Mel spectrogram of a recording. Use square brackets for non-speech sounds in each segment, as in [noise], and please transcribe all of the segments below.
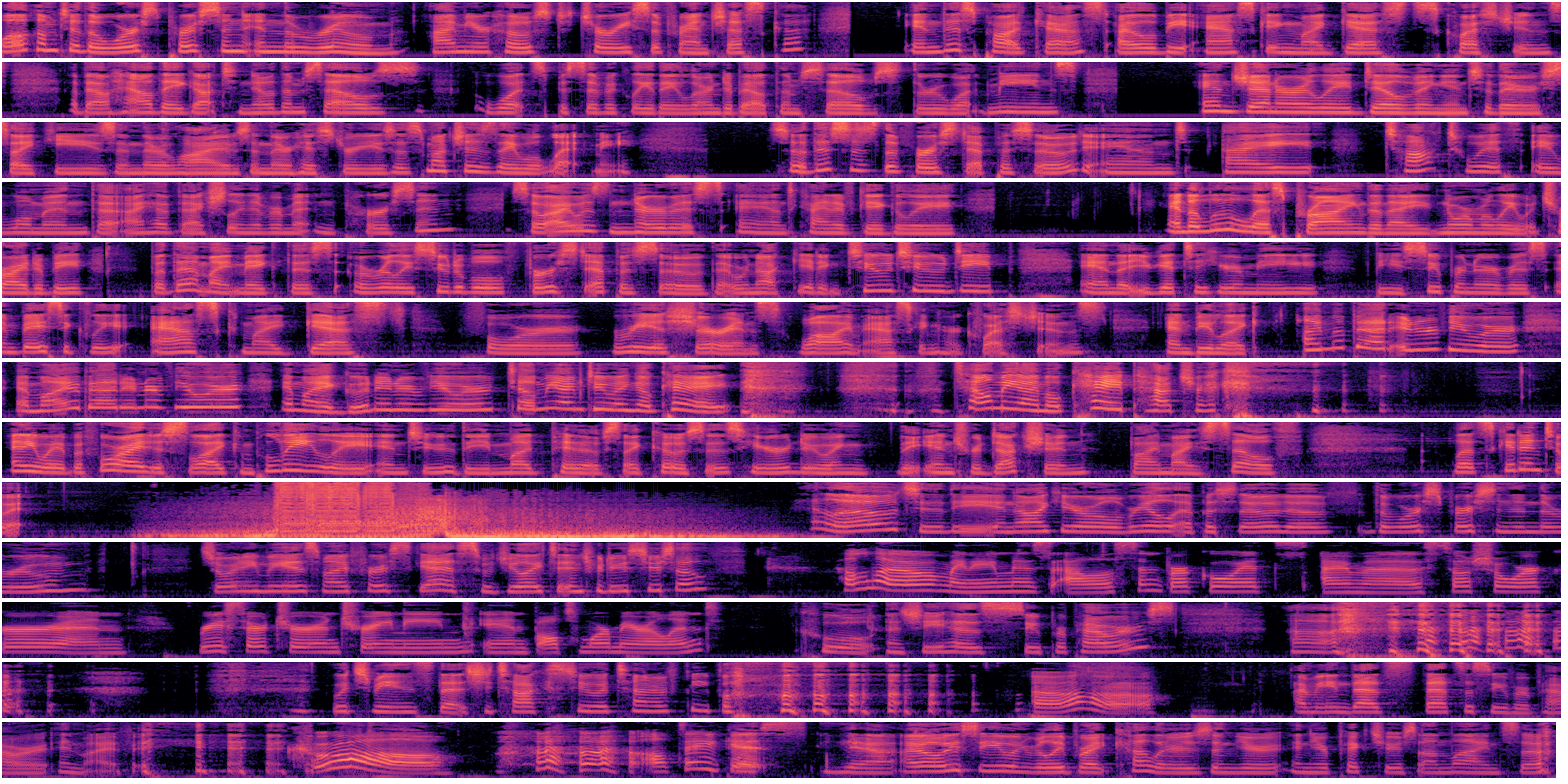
Welcome to The Worst Person in the Room. I'm your host, Teresa Francesca. In this podcast, I will be asking my guests questions about how they got to know themselves, what specifically they learned about themselves through what means, and generally delving into their psyches and their lives and their histories as much as they will let me. So, this is the first episode, and I talked with a woman that I have actually never met in person. So, I was nervous and kind of giggly, and a little less prying than I normally would try to be. But that might make this a really suitable first episode that we're not getting too, too deep, and that you get to hear me be super nervous and basically ask my guest for reassurance while I'm asking her questions and be like, I'm a bad interviewer. Am I a bad interviewer? Am I a good interviewer? Tell me I'm doing okay. [laughs] Tell me I'm okay, Patrick. [laughs] anyway, before I just slide completely into the mud pit of psychosis here, doing the introduction by myself, let's get into it. Hello to the inaugural real episode of The Worst Person in the Room. Joining me is my first guest. Would you like to introduce yourself? Hello, my name is Allison Berkowitz. I'm a social worker and researcher in training in Baltimore, Maryland. Cool. And she has superpowers, uh, [laughs] which means that she talks to a ton of people. [laughs] oh. I mean, that's that's a superpower in my opinion. [laughs] cool. I'll take it. Yeah, I always see you in really bright colors in your in your pictures online. So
